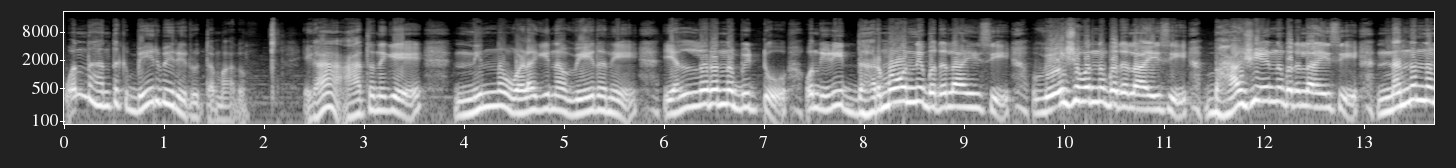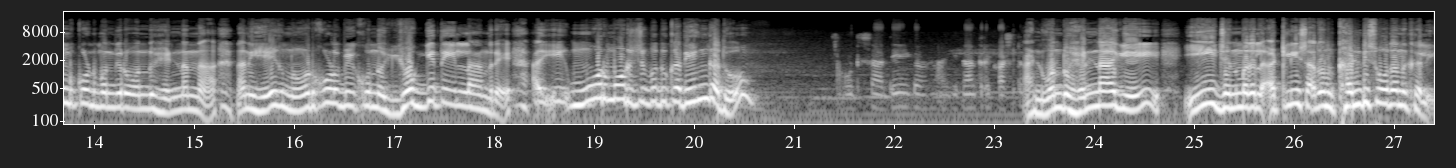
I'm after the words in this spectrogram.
ಒಂದು ಹಂತಕ್ಕೆ ಬೇರೆ ಬೇರೆ ಇರುತ್ತಮ್ಮ ಅದು. ಈಗ ಆತನಿಗೆ ನಿನ್ನ ಒಳಗಿನ ವೇದನೆ ಎಲ್ಲರನ್ನು ಬಿಟ್ಟು ಒಂದು ಇಡೀ ಧರ್ಮವನ್ನೇ ಬದಲಾಯಿಸಿ ವೇಷವನ್ನು ಬದಲಾಯಿಸಿ ಭಾಷೆಯನ್ನು ಬದಲಾಯಿಸಿ ನನ್ನನ್ನು ನಂಬಿಕೊಂಡು ಬಂದಿರೋ ಒಂದು ಹೆಣ್ಣನ್ನು ನಾನು ಹೇಗೆ ನೋಡ್ಕೊಳ್ಬೇಕು ಅನ್ನೋ ಯೋಗ್ಯತೆ ಇಲ್ಲ ಅಂದರೆ ಈ ಮೂರು ಮೂರು ಬದುಕು ಅದು ಹೆಂಗದು? ಅಂಡ್ ಒಂದು ಹೆಣ್ಣಾಗಿ ಈ ಜನ್ಮದಲ್ಲಿ ಅಟ್ಲೀಸ್ಟ್ ಅದನ್ನು ಖಂಡಿಸೋದನ್ನು ಕಲಿ.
